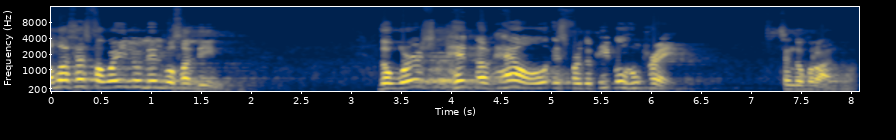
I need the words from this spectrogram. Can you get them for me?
Allah says, فَوَيْلٌ لِلْمُصَلِّينَ The worst pit of hell is for the people who pray. It's in the Quran.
